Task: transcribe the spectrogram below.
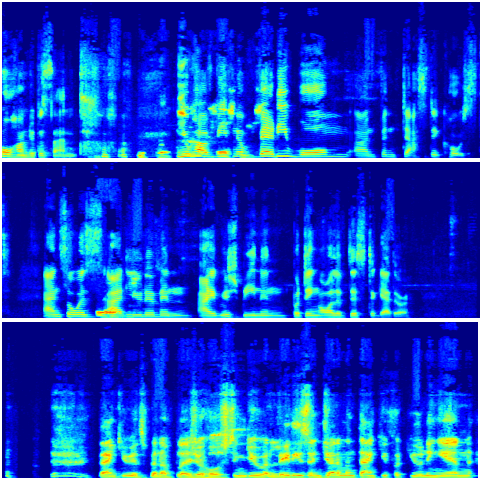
Oh, 100%. you have been a very warm and fantastic host and so is. AdLunam and wish Bean in putting all of this together. Thank you. It's been a pleasure hosting you. And ladies and gentlemen, thank you for tuning in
